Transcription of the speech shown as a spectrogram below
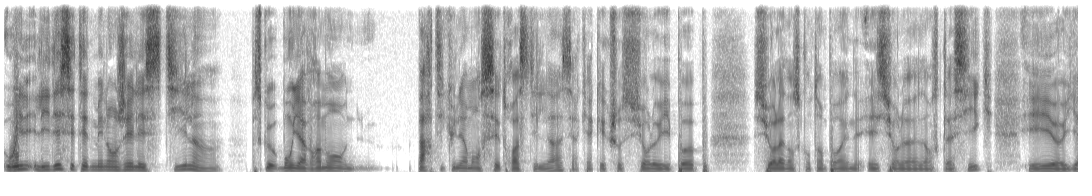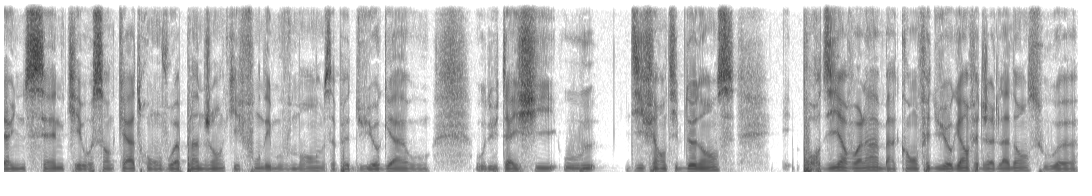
Oui, l'idée c'était de mélanger les styles, parce que bon, il y a vraiment particulièrement ces trois styles-là, c'est-à-dire qu'il y a quelque chose sur le hip-hop, sur la danse contemporaine et sur la danse classique. Et euh, il y a une scène qui est au 104 où on voit plein de gens qui font des mouvements, ça peut être du yoga ou, ou du tai chi ou différents types de danse pour dire voilà bah, quand on fait du yoga on fait déjà de la danse ou euh,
